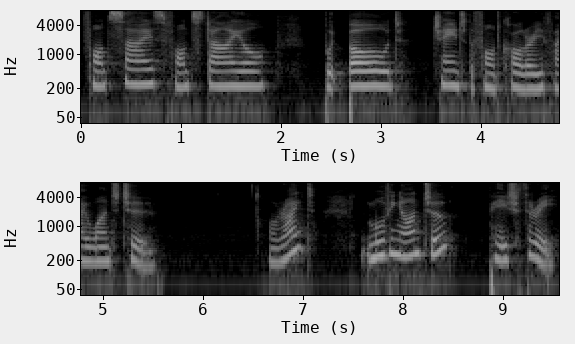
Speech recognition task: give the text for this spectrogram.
font size, font style, put bold, change the font color if I want to. All right, moving on to page three.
